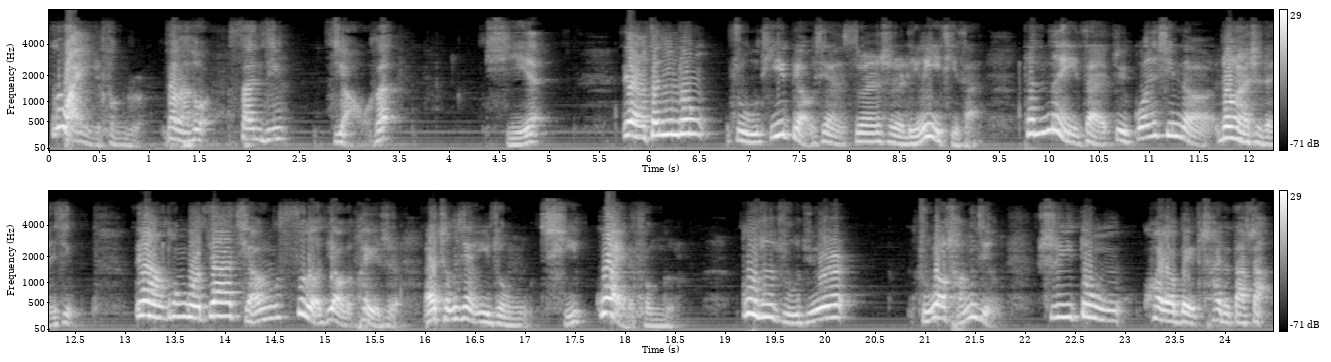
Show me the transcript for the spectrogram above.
怪异风格，代表作《三精》《饺子》《鞋》。电影《三精》中主题表现虽然是灵异题材，但内在最关心的仍然是人性。这样通过加强色调的配置来呈现一种奇怪的风格。故事的主角主要场景是一栋快要被拆的大厦。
